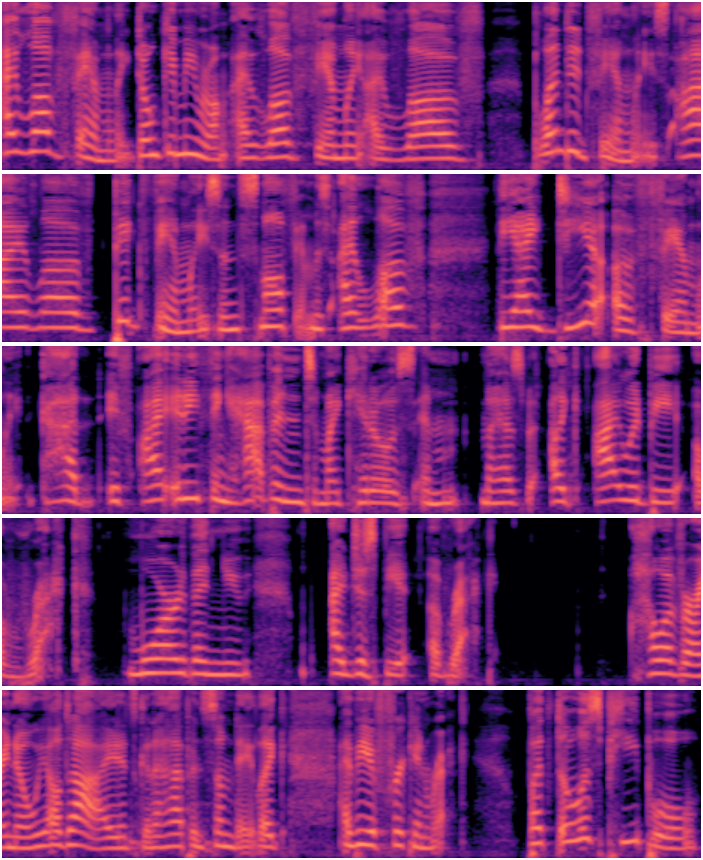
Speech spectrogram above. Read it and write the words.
I love family. Don't get me wrong. I love family. I love blended families. I love big families and small families. I love the idea of family. God, if I anything happened to my kiddos and my husband, like I would be a wreck more than you. I'd just be a wreck. However, I know we all die and it's going to happen someday. Like I'd be a freaking wreck. But those people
